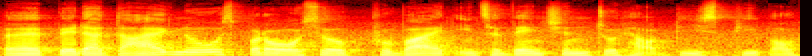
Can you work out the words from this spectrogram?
uh, better diagnose, but also provide intervention to help these people.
